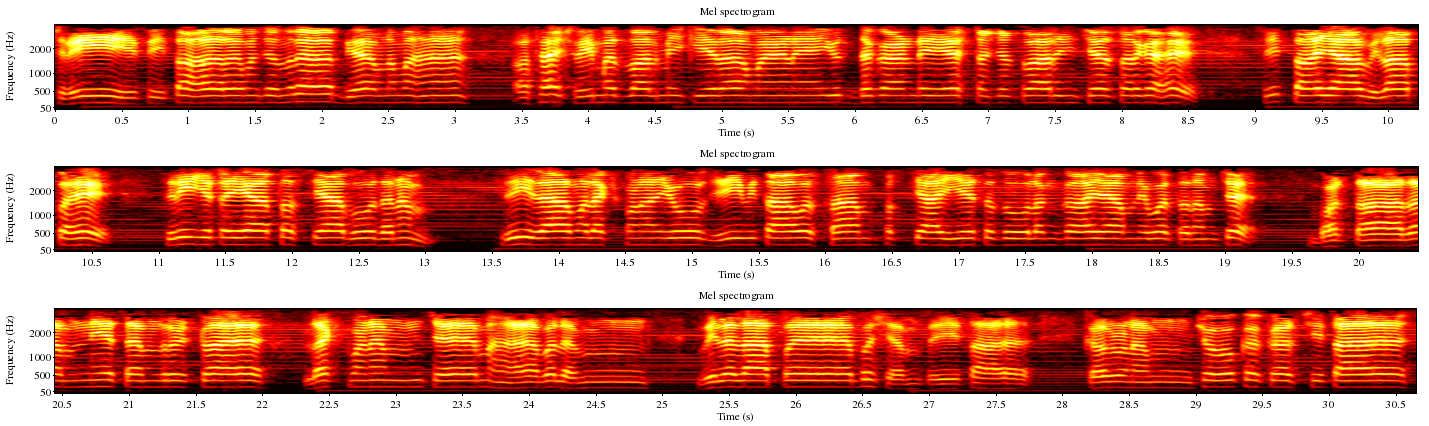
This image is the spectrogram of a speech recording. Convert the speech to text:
श्री सीतारामचन्द्राभ्यां नमः। अथ श्रीमद् वाल्मीकि रामायणे युद्धकाण्डे अष्टचत्वारिंश सर्गः सीताया विलापः। श्रीजटया तस्या बोधनम्। श्रीरामलक्ष्मणयोर्जीवितावस्थां ततो लङ्कायां निवर्तनं च। भर्तारं नियतं दृष्ट्वा लक्ष्मणं च महाबलम्। विललाप भृशं सीता करुणं शोककर्षिता।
